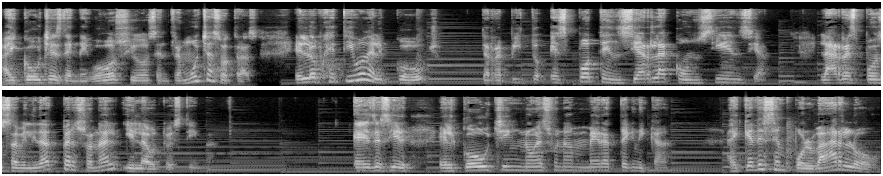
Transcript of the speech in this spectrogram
hay coaches de negocios, entre muchas otras. El objetivo del coach, te repito, es potenciar la conciencia, la responsabilidad personal y la autoestima. Es decir, el coaching no es una mera técnica, hay que desempolvarlo.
